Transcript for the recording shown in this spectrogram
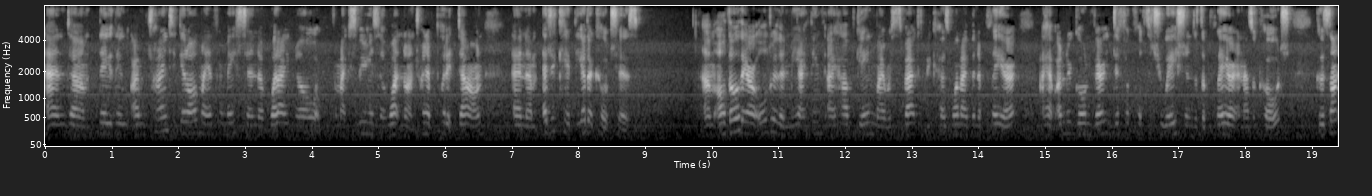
And um, they, they, I'm trying to get all my information of what I know from my experience and whatnot, and trying to put it down and um, educate the other coaches. Um, although they are older than me, I think I have gained my respect because when I've been a player, I have undergone very difficult situations as a player and as a coach because it's not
